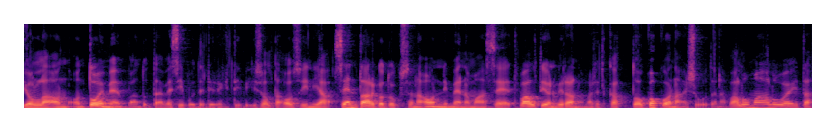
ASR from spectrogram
jolla on, on toimeenpantu tämä vesipuitedirektiivi isolta osin. Ja sen tarkoituksena on nimenomaan se, että valtion viranomaiset katsoo kokonaisuutena valuma-alueita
